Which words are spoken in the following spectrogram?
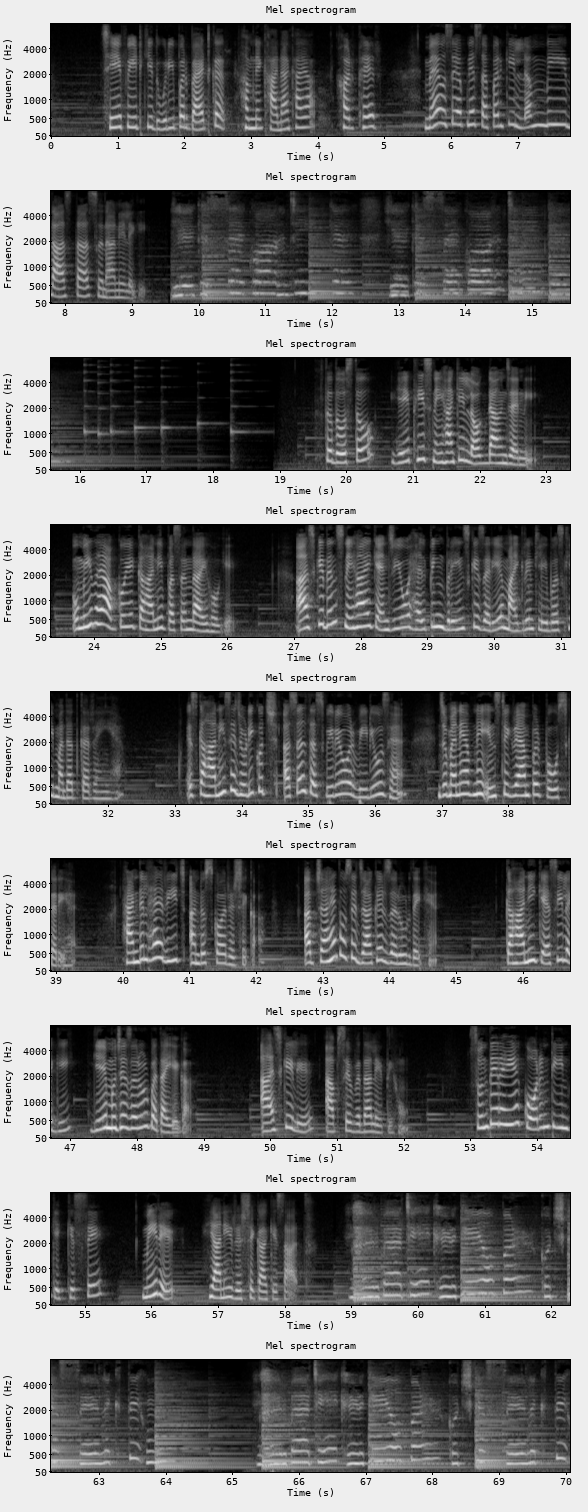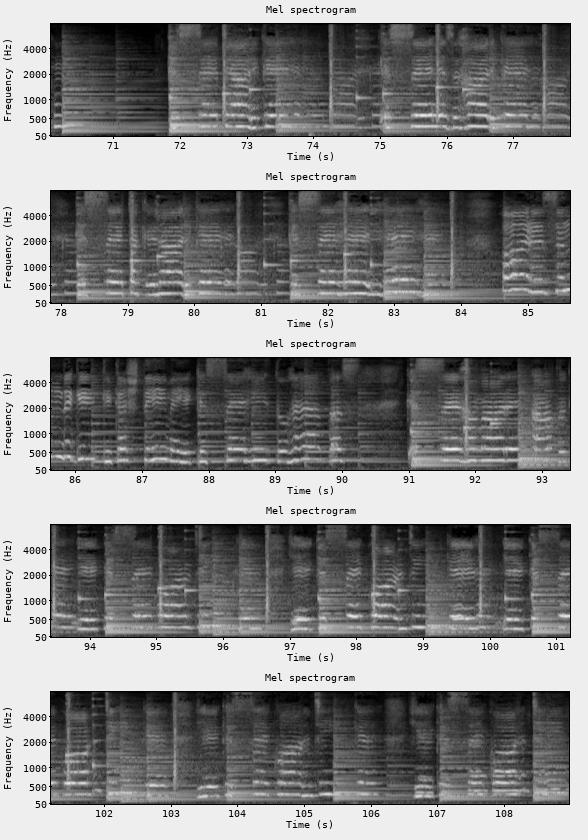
छः फीट की दूरी पर बैठकर हमने खाना खाया। और फिर मैं उसे अपने सफ़र की लंबी दास्ता सुनाने लगी। ये किस्से क्वारंटीन के ये किस्से क्वारंटीन के। तो दोस्तों ये थी स्नेहा की लॉकडाउन जर्नी उम्मीद है आपको ये कहानी पसंद आई होगी। आज के दिन स्नेहा एक एनजीओ हेल्पिंग ब्रेन्स के ज़रिए माइग्रेंट लेबर्स की मदद कर रही हैं। इस कहानी से जुड़ी कुछ असल तस्वीरें और वीडियोस हैं, जो मैंने अपने इंस्टाग्राम पर पोस्ट करी है। हैंडल है रीच अंडरस्कोर ऋषिका। अब चाहें तो उसे जाकर ज़रूर देखें। कहानी कैसी लगी, ये मुझे ज़रूर बताइएगा। आज के लिए आपसे विदा लेती हूँ। सुनते रहिए क्वारंटीन के किस्से, मेरे, यानी ऋषिका के साथ। घर बैठे खिड़कियों पर कुछ किस्से लिखती हूँ। घर बैठे खिड़कियों पर कुछ किस्से लिखती हूँ। किस्से प्यार के, किस्से इजहार के, किस्से टकरार के, किस्से है है है और ज़िंदगी की कश्ती में ये किस्से ही तो है बस। किस्से हमारे आपके? ये किससे क्वारंटीन के? ये किससे क्वारंटीन के ये किससे क्वारंटीन के? ये किससे क्वारंटीन के? ये किससे क्वारंटीन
